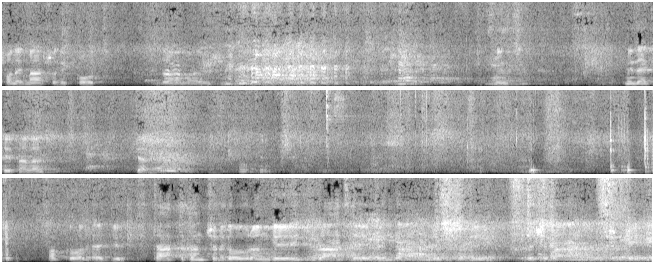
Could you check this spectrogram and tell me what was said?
és van egy második pót dráma is. Mint Mindenképpen lesz? Kettő. Oké. Okay. Akkor együtt. Tátta kancsana gaurangé, Radhe Vrindavaneshwari, Rishabhanu Shukhe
